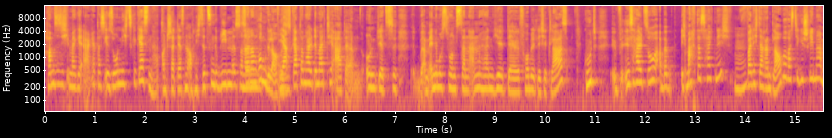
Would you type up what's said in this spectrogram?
haben sie sich immer geärgert, dass ihr Sohn nichts gegessen hat Und stattdessen auch nicht sitzen geblieben ist, sondern, sondern rumgelaufen Ja. ist. Es gab dann halt immer Theater. Und jetzt äh, am Ende mussten wir uns dann anhören, hier der vorbildliche Klaas. Gut, äh, ist halt so, aber ich mache das halt nicht, Mhm. weil ich daran glaube, was die geschrieben haben,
